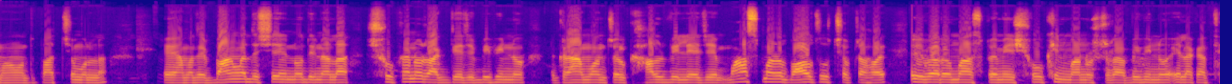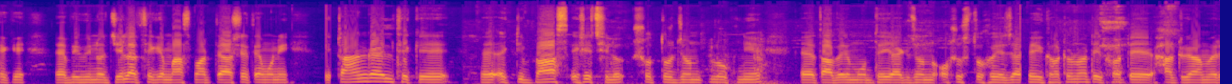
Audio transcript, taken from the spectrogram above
মোহাম্মদ বাচ্চু মোল্লা। আমাদের বাংলাদেশে নদী নালা শুকানো রাখ দিয়ে যে বিভিন্ন গ্রাম অঞ্চল, খাল বিলে যে মাছ মারার বাউজ উৎসবটা হয়, এবারও মাছ প্রেমী শৌখিন মানুষরা বিভিন্ন এলাকা থেকে বিভিন্ন জেলা থেকে মাছ মারতে আসে তেমনি। টাঙ্গাইল থেকে একটি বাস এসেছিল সত্তর জন লোক নিয়ে তাদের মধ্যে একজন অসুস্থ হয়ে যায়। এই ঘটনাটি ঘটে হাটগ্রামের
